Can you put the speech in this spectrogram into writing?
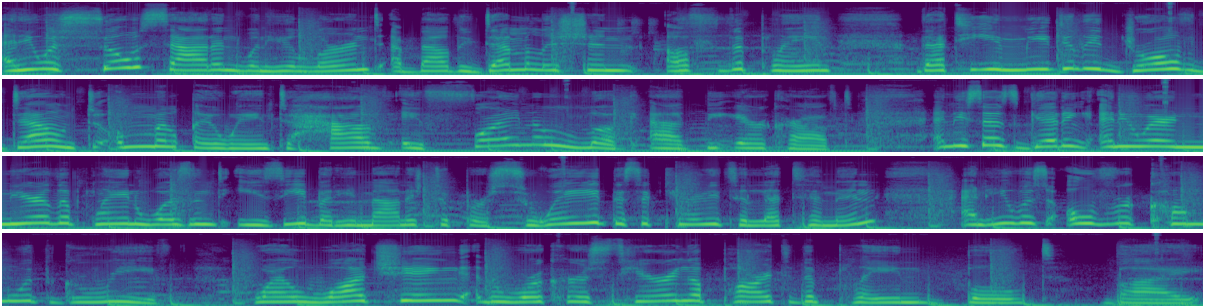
and he was so saddened when he learned about the demolition of the plane that he immediately drove down to Umm Al Quwain to have a final look at the aircraft. And he says getting anywhere near the plane wasn't easy, but he managed to persuade the security to let him in, and he was overcome with grief while watching the workers tearing apart the plane bolt by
